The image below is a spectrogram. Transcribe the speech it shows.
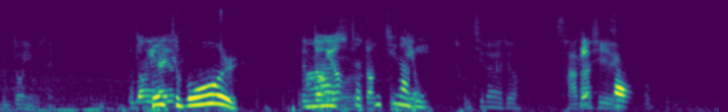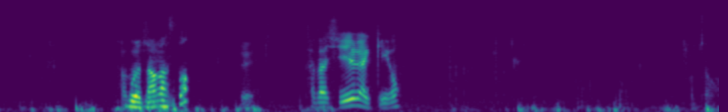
눈덩이 보세요. 우덩이라 페인트볼. 눈덩이요? 아, 진짜 촌티나게. 촌티나야죠. 4다실. 어, 4다실. 뭐야, 나갔어? 네. 4-1 갈게요. 깜짝아.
